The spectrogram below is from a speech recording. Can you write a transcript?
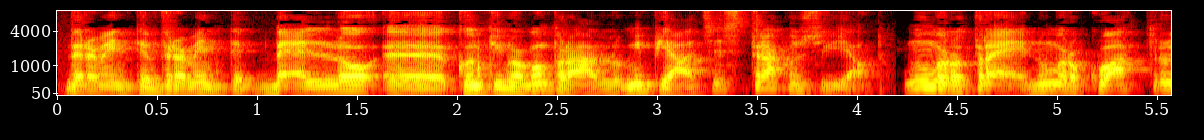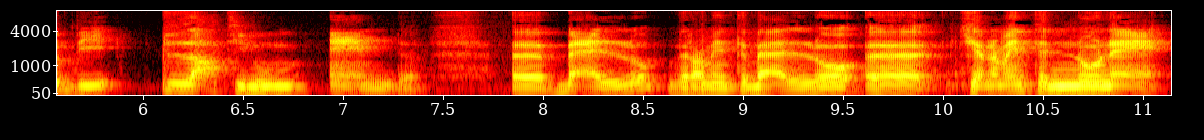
Veramente, veramente bello, eh, continuo a comprarlo, mi piace, straconsigliato. Numero 3, numero 4 di Platinum End. Eh, bello, veramente bello, eh, chiaramente non è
